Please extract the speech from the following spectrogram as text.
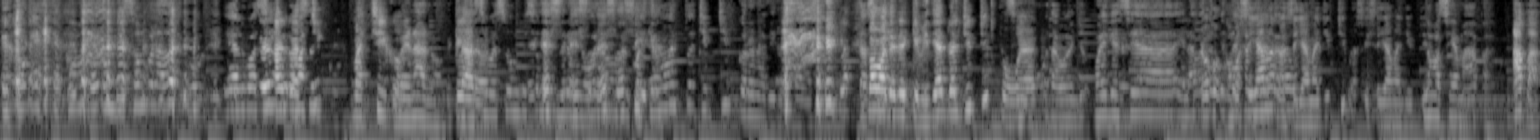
Es como, es, es como es un bisón volador, es algo así, Es algo pero más así. chico. Más chico. O enano. Claro. Pues, es un bisón Es- eso- qué bueno, eso en sí. cualquier momento, chip chip coronavirus. Claro, Vamos a tener que pitearlo al Jeep Jeep, pues, Sí, puta, yo- puede que sea el avatar. No, que ¿Cómo se llama? la No se llama Jeep Jeep, así se llama Jeep Jeep. No, pues se llama APA. APA.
